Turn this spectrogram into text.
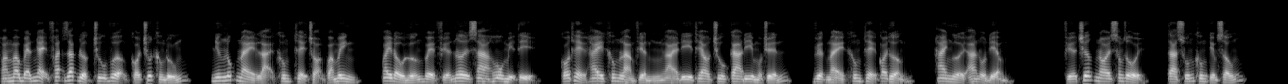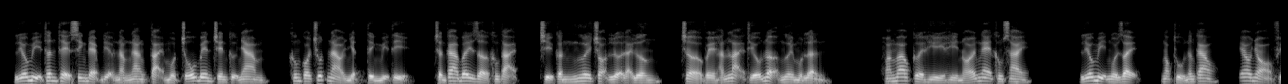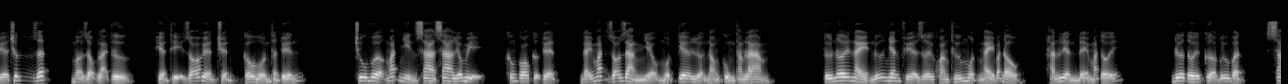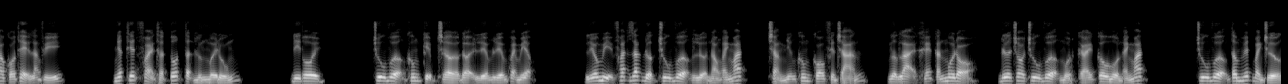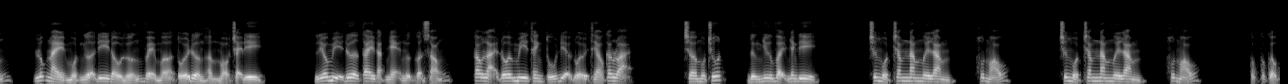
Hoàng mao bén nhạy phát giác được chu vượng có chút không đúng, nhưng lúc này lại không thể chọn quá minh, quay đầu hướng về phía nơi xa hô mị tỷ, có thể hay không làm phiền ngài đi theo chu ca đi một chuyến việc này không thể coi thường, hai người an ổn điểm. Phía trước nói xong rồi, ta xuống không kiếm sống. Liễu mị thân thể xinh đẹp địa nằm ngang tại một chỗ bên trên cự nham, không có chút nào nhiệt tình mị tỷ, trần ca bây giờ không tại, chỉ cần ngươi chọn lựa đại lương, trở về hắn lại thiếu nợ ngươi một lần. Hoàng mao cười hì hì nói nghe không sai. Liễu mị ngồi dậy, ngọc thủ nâng cao, eo nhỏ phía trước rất, mở rộng lại từ, hiển thị rõ huyện chuyển câu hồn thân tuyến. Chu vượng mắt nhìn xa xa liễu mị, không có cự tuyệt, đáy mắt rõ ràng nhiều một tia lửa nóng cùng tham lam. Từ nơi này nữ nhân phía dưới khoáng thứ một ngày bắt đầu, hắn liền để mắt tới đưa tới cửa vưu vật, sao có thể lãng phí? Nhất thiết phải thật tốt tận hứng mới đúng. Đi thôi. Chu vượng không kịp chờ đợi liếm liếm khoe miệng. Liễu mị phát giác được chu vượng lửa nóng ánh mắt, chẳng những không có phiền chán, ngược lại khẽ cắn môi đỏ, đưa cho chu vượng một cái câu hồn ánh mắt. Chu vượng tâm huyết bành trướng, lúc này một ngựa đi đầu hướng về mở tối đường hầm mỏ chạy đi. Liễu mị đưa tay đặt nhẹ ngược gợn sóng cao lại đôi mi thanh tú địa đuổi theo các loại. Chờ một chút, đừng như vậy nhanh đi. Chương một trăm năm mươi lăm, hút máu. Chương một trăm năm mươi lăm, hút máu. Cốc cốc cốc.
